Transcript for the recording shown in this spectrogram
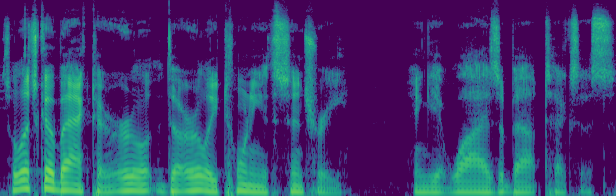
So let's go back to early, the early 20th century and get wise about Texas.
